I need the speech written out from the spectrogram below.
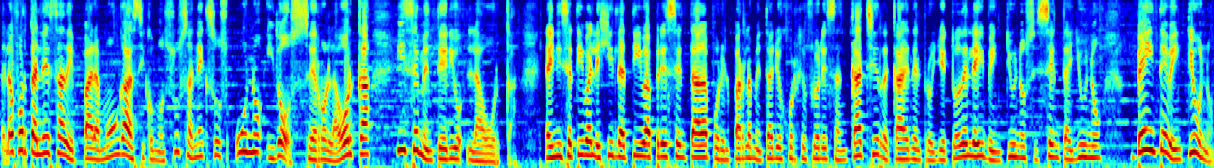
de la fortaleza de Paramonga, así como sus anexos 1 y 2, Cerro La Horca y Cementerio La Horca. La iniciativa legislativa presentada por el parlamentario Jorge Flores Sancachi recae en el proyecto de ley 2161-2021.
